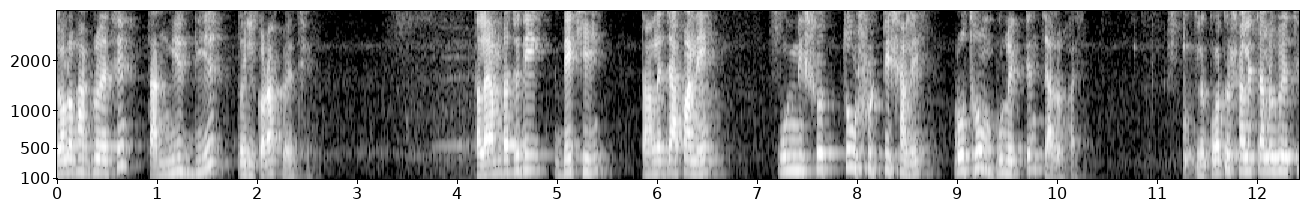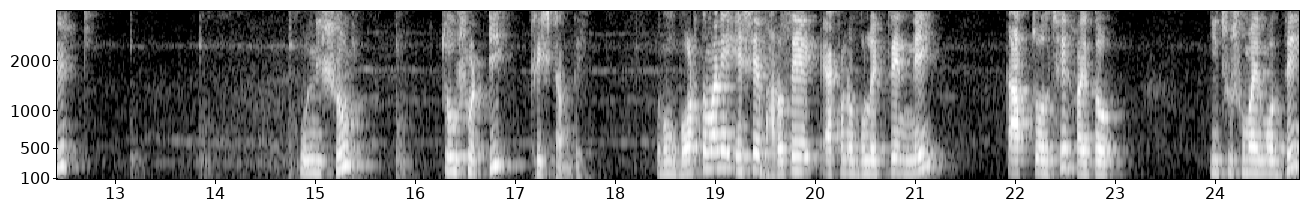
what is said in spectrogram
জলভাগ রয়েছে, তার নিচ দিয়ে তৈরি করা হয়েছে। তাহলে আমরা যদি দেখি, তাহলে জাপানে উনিশশো চৌষট্টি সালে প্রথম বুলেট ট্রেন চালু হয়। তাহলে কত সালে চালু হয়েছে? উনিশশো চৌষট্টি খ্রিস্টাব্দে। এবং বর্তমানে এসে ভারতে এখনও বুলেট ট্রেন নেই। কাজ চলছে, হয়তো কিছু সময়ের মধ্যেই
